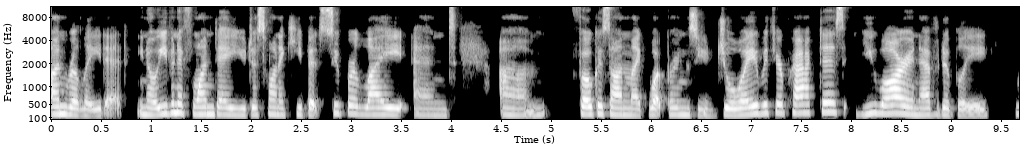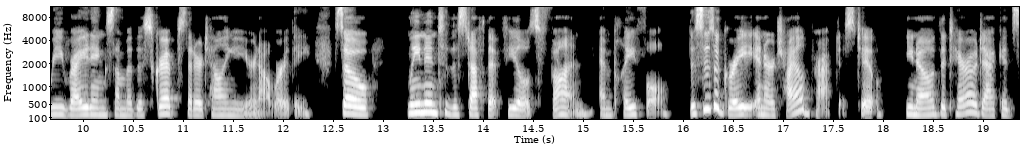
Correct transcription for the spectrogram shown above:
unrelated you know even if one day you just want to keep it super light and um, focus on like what brings you joy with your practice you are inevitably rewriting some of the scripts that are telling you you're not worthy. So lean into the stuff that feels fun and playful. This is a great inner child practice too. You know, the tarot deck, it's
